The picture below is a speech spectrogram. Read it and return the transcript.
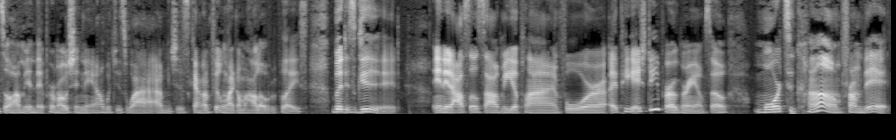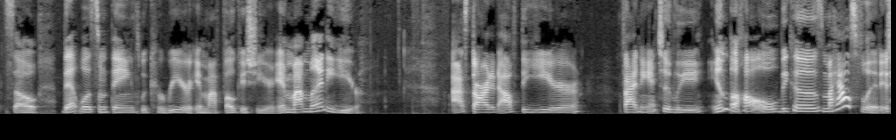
So I'm in that promotion now, which is why I'm just kind of feeling like I'm all over the place. But it's good. And it also saw me applying for a PhD program. So more to come from that. So that was some things with career in my focus year. In my money year, I started off the year financially in the hole because my house flooded.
